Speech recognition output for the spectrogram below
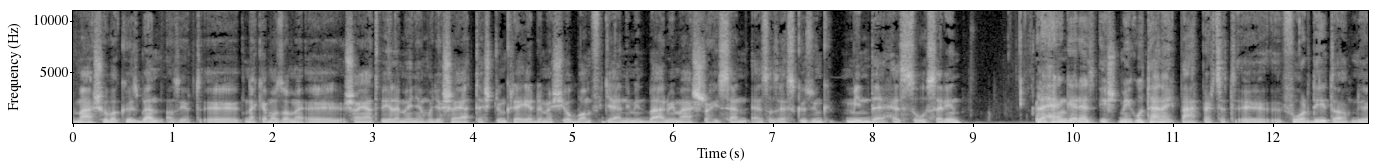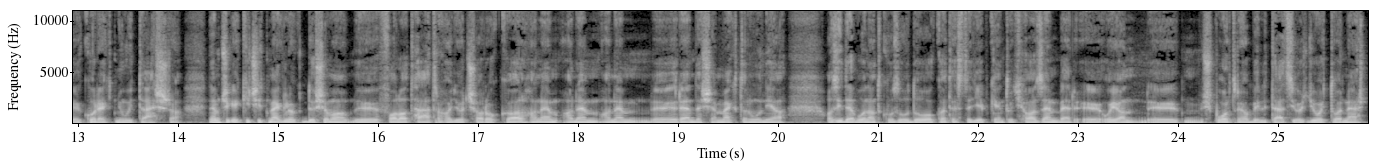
máshova közben, azért nekem az a saját véleményem, hogy a saját testünkre érdemes jobban figyelni, mint bármi másra, hiszen ez az eszközünk minden ehhez szó szerint, lehengerez, és még utána egy pár percet fordít a korrekt nyújtásra. Nem csak egy kicsit meglökdösöm a falat hátrahagyott sarokkal, hanem, hanem, hanem rendesen megtanulni a, az ide vonatkozó dolgokat. Ezt egyébként, hogyha az ember olyan sportrehabilitációs gyógytornást,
